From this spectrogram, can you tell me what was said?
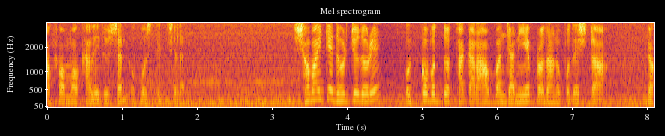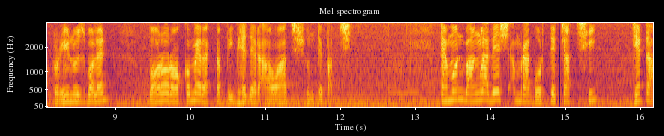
আফম খালিদ হোসেন উপস্থিত ছিলেন। সবাইকে ধৈর্য ধরে ঐক্যবদ্ধ থাকার আহ্বান জানিয়ে প্রধান উপদেষ্টা ডক্টর ইউনুস বলেন, বড় রকমের একটা বিভেদের আওয়াজ শুনতে পাচ্ছি। এমন বাংলাদেশ আমরা গড়তে চাচ্ছি, যেটা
